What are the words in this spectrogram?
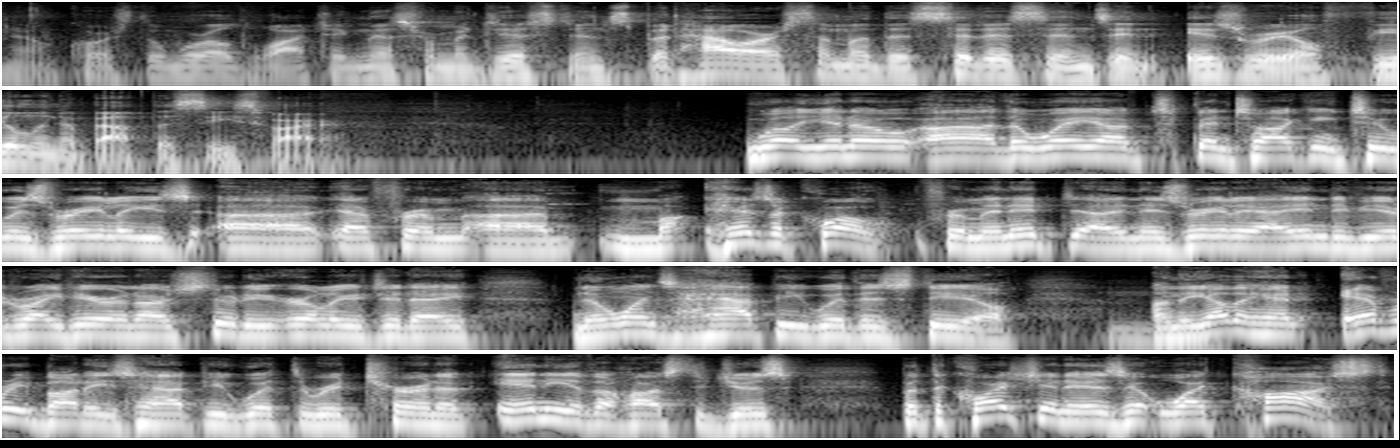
Now, of course, the world watching this from a distance, but how are some of the citizens in Israel feeling about the ceasefire? Well, you know, uh, the way I've been talking to Israelis, uh, Efrem, uh, here's a quote from an, an, Israeli I interviewed right here in our studio earlier today. No one's happy with this deal. Mm-hmm. On the other hand, everybody's happy with the return of any of the hostages. But the question is, at what cost?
